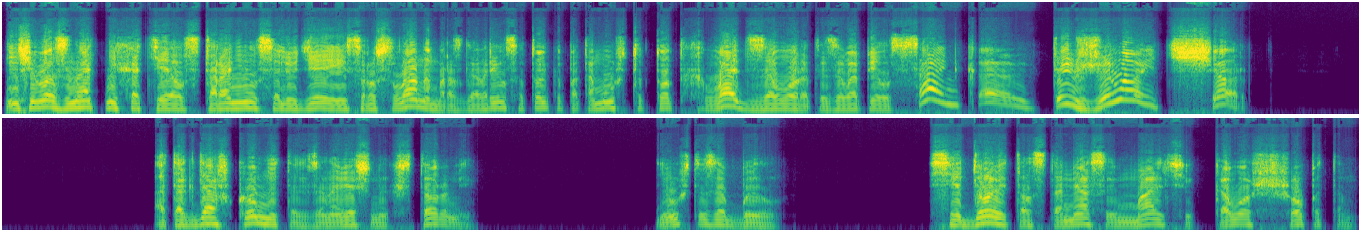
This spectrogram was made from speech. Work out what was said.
ничего знать не хотел, сторонился людей и с Русланом разговорился только потому, что тот хвать за ворот и завопил «Санька, ты живой, черт!» А тогда в комнатах, занавешенных шторами, неужто забыл? Седой толстомясый мальчик, кого шепотом,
